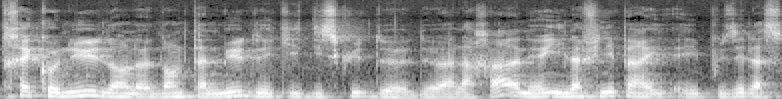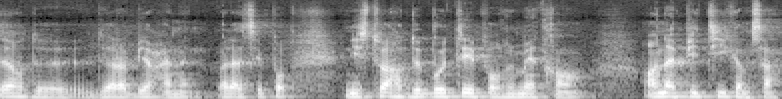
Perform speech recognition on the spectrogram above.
très connu dans le, dans le, Talmud et qui discutent de, de halacha. Et il a fini par épouser la sœur de, Rabbi Hanan. Voilà, c'est pour une histoire de beauté pour nous mettre en, en appétit comme ça.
